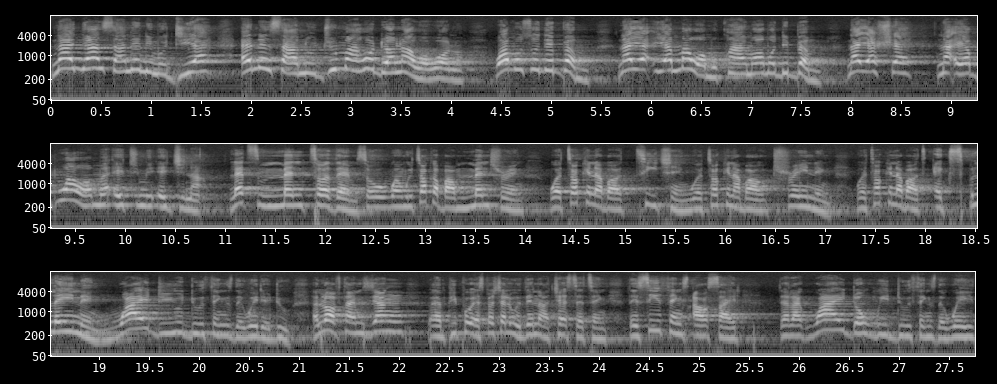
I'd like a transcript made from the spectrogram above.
Na nyansa ne nimdeɛ ɛne nsano dwuma ahodoɔ no a wɔwɔ no wɔn nso de ba mu na yɛ yɛma wɔn kwan ma wɔn de ba mu na yɛhwɛ na yɛboa wɔn a etumi egyina. Let's mentor them. So when we talk about mentoring, we're talking about teaching, we're talking about training, we're talking about explaining why do you do things the way they do. A lot of times young uh, people, especially within our church setting, they see things outside. They're like, why don't we do things the way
